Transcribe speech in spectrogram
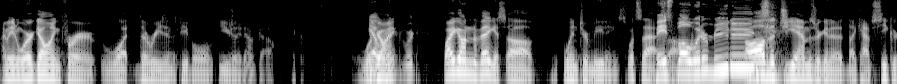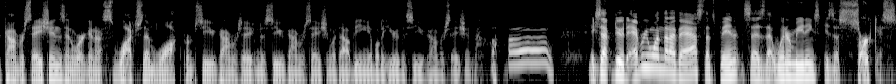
I mean, we're going for what the reasons people usually don't go. Like, we're yeah, going. We're, we're why are you going to Vegas? Oh, winter meetings. What's that? So- baseball winter meetings. all the GMs are gonna like have secret conversations, and we're gonna watch them walk from secret conversation to secret conversation without being able to hear the secret conversation. Oh. Mm. Except, dude, everyone that I've asked that's been says that winter meetings is a circus.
